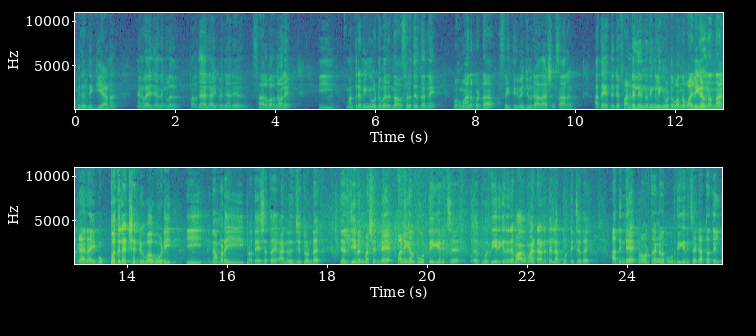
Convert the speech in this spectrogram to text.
അഭിനന്ദിക്കുകയാണ്. ഞങ്ങളെ ഞാൻ ഞങ്ങൾ പറഞ്ഞതല്ല ഇപ്പം ഞാൻ സാറ് പറഞ്ഞ പോലെ ഈ മന്ദിരം ഇങ്ങോട്ട് വരുന്ന അവസരത്തിൽ തന്നെ ബഹുമാനപ്പെട്ട ശ്രീ തിരുവഞ്ചൂർ രാധാകൃഷ്ണൻ സാറ് അദ്ദേഹത്തിന്റെ ഫണ്ടിൽ നിന്ന് നിങ്ങൾ ഇങ്ങോട്ട് വന്ന വഴികൾ നന്നാക്കാനായി മുപ്പത് ലക്ഷം രൂപ കൂടി ഈ നമ്മുടെ ഈ പ്രദേശത്ത് അനുവദിച്ചിട്ടുണ്ട്. ജൽജീവൻ മിഷന്റെ പണികൾ പൂർത്തീകരിച്ച് പൂർത്തീകരിക്കുന്നതിന്റെ ഭാഗമായിട്ടാണ് ഇതെല്ലാം പൊട്ടിച്ചത്. അതിന്റെ പ്രവർത്തനങ്ങൾ പൂർത്തീകരിച്ച ഘട്ടത്തിൽ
